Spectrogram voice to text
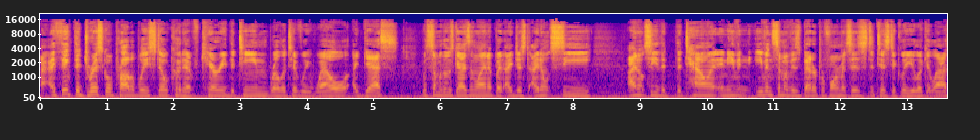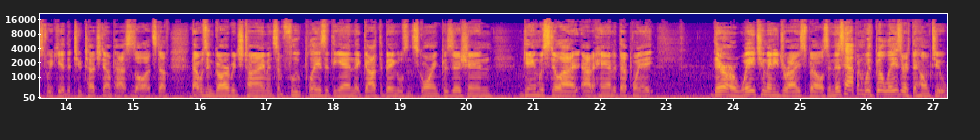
I think that Driskel probably still could have carried the team relatively well, I guess, with some of those guys in lineup, but I just I don't see I don't see the, the talent and even even some of his better performances statistically. You look at last week, he had the two touchdown passes, all that stuff. That was in garbage time and some fluke plays at the end that got the Bengals in scoring position. Game was still out, out of hand at that point. There are way too many dry spells, and this happened with Bill Lazor at the helm too.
